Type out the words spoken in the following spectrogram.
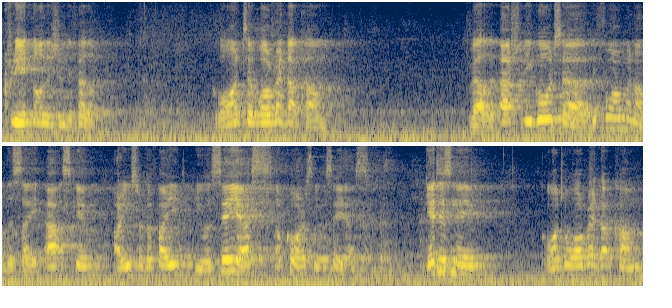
create knowledge and fellow. Go on to walbrent.com. Well, actually go to the foreman on the site, ask him, are you certified? He will say yes, of course, he will say yes. Get his name, go on to walbrent.com,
